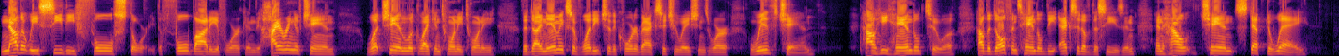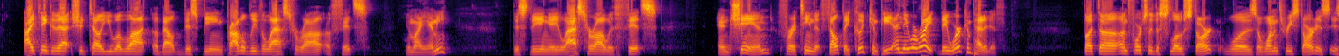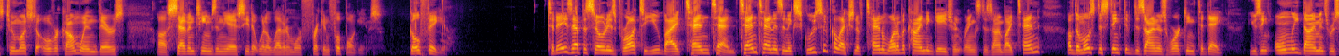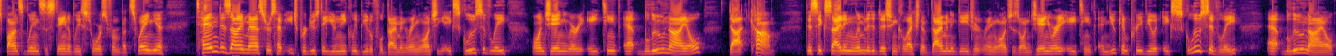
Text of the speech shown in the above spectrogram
now that we see the full story, the full body of work, and the hiring of Chan, what Chan looked like in 2020, the dynamics of what each of the quarterback situations were with Chan, how he handled Tua, how the Dolphins handled the exit of the season, and how Chan stepped away. I think that should tell you a lot about this being probably the last hurrah of Fitz in Miami. This being a last hurrah with Fitz and Chan for a team that felt they could compete, and they were right. They were competitive. but uh, unfortunately, the slow start was a one and three start is is too much to overcome when there's uh, seven teams in the AFC that win 11 or more frickin' football games. Go figure. Today's episode is brought to you by 1010. 1010 is an exclusive collection of 10 one of a kind engagement rings designed by 10 of the most distinctive designers working today. Using only diamonds responsibly and sustainably sourced from Botswana, 10 design masters have each produced a uniquely beautiful diamond ring launching exclusively on January 18th at BlueNile.com. This exciting limited edition collection of diamond engagement ring launches on January 18th, and you can preview it exclusively at BlueNile.com.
